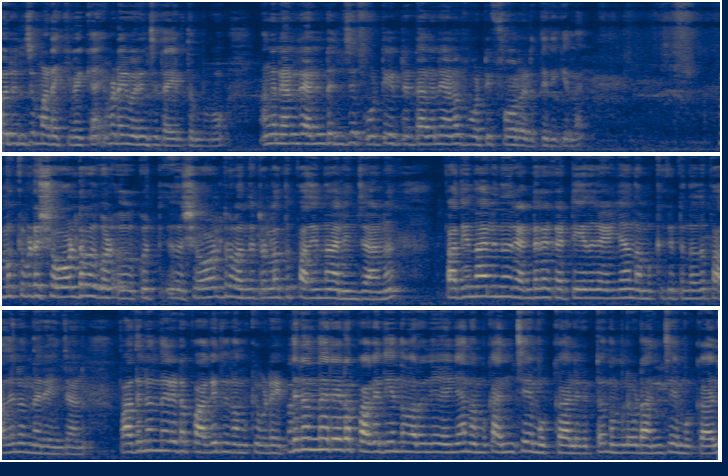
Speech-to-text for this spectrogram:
ഒരു ഇഞ്ച് മടക്കി വെക്കാം. ഇവിടെ ഒരു ഇഞ്ച് തയ്യൽ തുമ്പ് പോകും അങ്ങനെയാണ് രണ്ട് ഇഞ്ച് കൂട്ടിയിട്ടിട്ട് അങ്ങനെയാണ് ഫോർട്ടി ഫോർ എടുത്തിരിക്കുന്നത് നമുക്കിവിടെ ഷോൾഡർ ഷോൾഡർ വന്നിട്ടുള്ളത് പതിനാല് ഇഞ്ചാണ്. പതിനാലിൽ നിന്ന് രണ്ടര കട്ട് ചെയ്ത് കഴിഞ്ഞാൽ നമുക്ക് കിട്ടുന്നത് പതിനൊന്നര ഇഞ്ചാണ്. പതിനൊന്നരയുടെ പകുതി നമുക്കിവിടെ പതിനൊന്നരയുടെ പകുതി എന്ന് പറഞ്ഞു കഴിഞ്ഞാൽ നമുക്ക് അഞ്ചേ മുക്കാൽ കിട്ടും. നമ്മളിവിടെ അഞ്ചേ മുക്കാൽ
